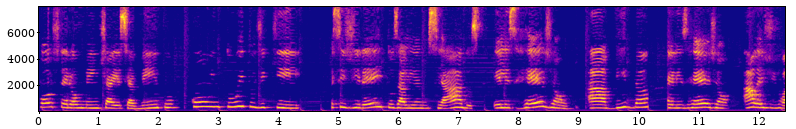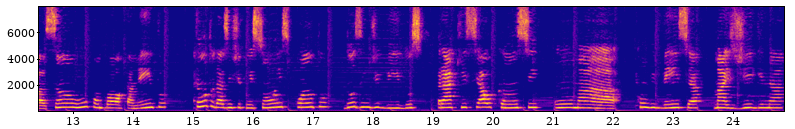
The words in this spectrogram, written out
posteriormente a esse evento, com o intuito de que esses direitos ali enunciados, eles rejam a vida, eles rejam a legislação, o comportamento, tanto das instituições quanto dos indivíduos, para que se alcance uma convivência mais digna,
